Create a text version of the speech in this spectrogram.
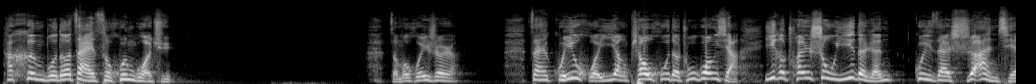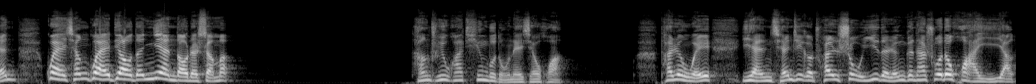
他恨不得再次昏过去。怎么回事啊？在鬼火一样飘忽的烛光下，一个穿寿衣的人跪在石案前，怪腔怪调的念叨着什么。唐垂花听不懂那些话，他认为眼前这个穿寿衣的人跟他说的话一样，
